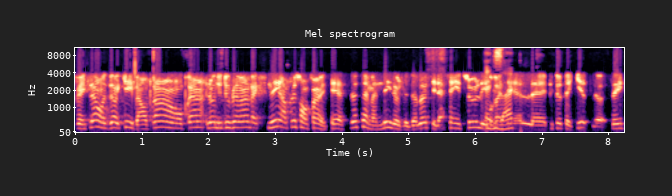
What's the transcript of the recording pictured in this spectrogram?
fait que là, on dit, OK, ben, on prend, on prend, là, on est doublement vacciné. En plus, on fait un test. Là, ça m'a donné, là, je veux dire, là, c'est la ceinture, les bretelles, euh, puis tout le kit, là, tu sais.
